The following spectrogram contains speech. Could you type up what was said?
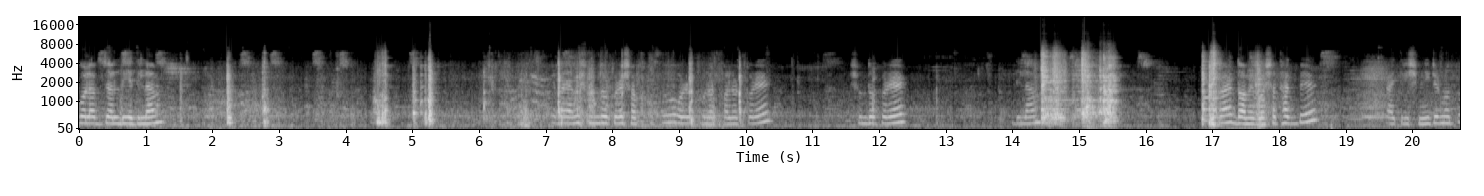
গোলাপ জল দিয়ে দিলাম। এবার আমি সুন্দর করে সব কিছু উলট পালট করে, সুন্দর করে দিলাম। এবার দমে বসা থাকবে প্রায় ত্রিশ মিনিটের মতো।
